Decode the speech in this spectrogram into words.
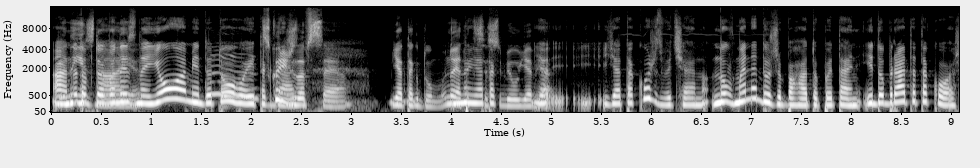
а, ну тобто вони знайомі до того і так Скоріш далі. за все. Я так думаю. Ну, я Ну, так я це так- собі уявляю. Я, я також, звичайно. Ну, в мене дуже багато питань, і до брата також.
